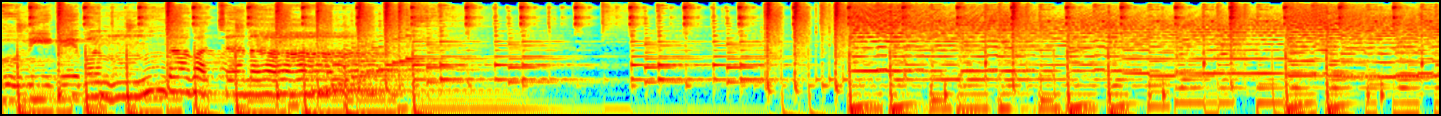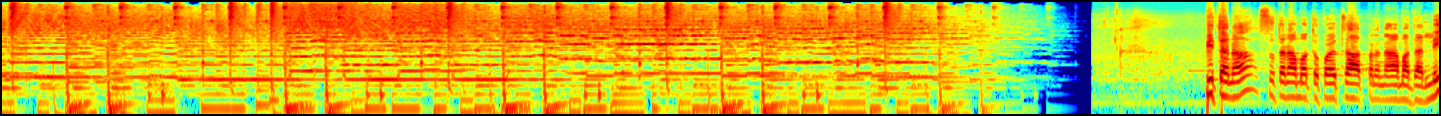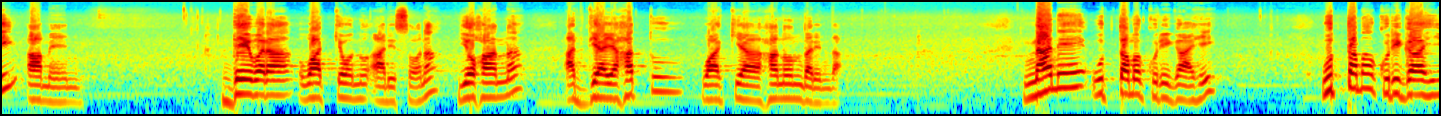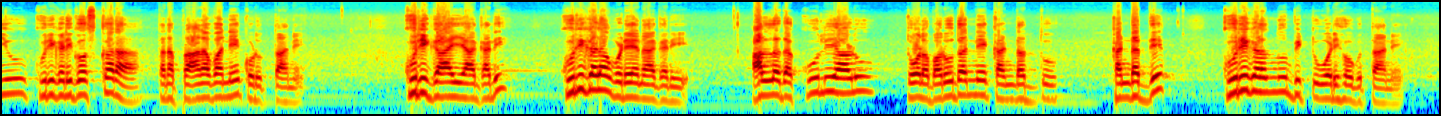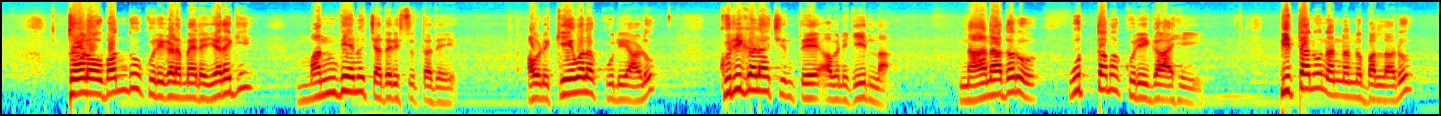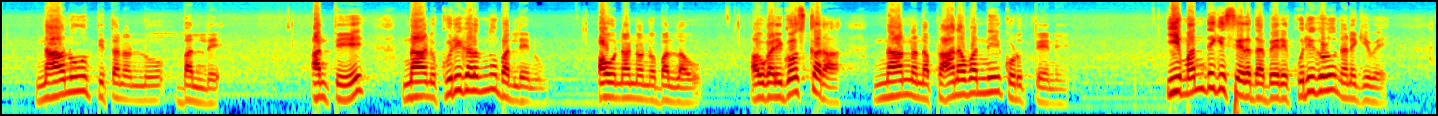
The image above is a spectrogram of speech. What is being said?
ಭೂಮಿಗೆ ಬಂದ ವಚನ. ಪಿತನ ಸುತನ ಮತ್ತು ಪವಿತ್ರಾತ್ಮನ ನಾಮದಲ್ಲಿ ಆಮೇನ್. ದೇವರ ವಾಕ್ಯವನ್ನು ಆಲಿಸೋಣ. ಯೋಹಾನ್ನ ಅಧ್ಯಾಯ ಹತ್ತು, ವಾಕ್ಯ ಹನ್ನೊಂದರಿಂದ. ನಾನೇ ಉತ್ತಮ ಕುರಿಗಾಹಿ. ಉತ್ತಮ ಕುರಿಗಾಹಿಯು ಕುರಿಗಳಿಗೋಸ್ಕರ ತನ್ನ ಪ್ರಾಣವನ್ನೇ ಕೊಡುತ್ತಾನೆ. ಕುರಿಗಾಯಿಯಾಗಲಿ ಕುರಿಗಳ ಒಡೆಯನಾಗಲಿ, ಅಲ್ಲದ ಕೂಲಿಯಾಳು ತೋಳ ಬರುವುದನ್ನೇ ಕಂಡದ್ದು, ಕಂಡದ್ದೇ ಕುರಿಗಳನ್ನು ಬಿಟ್ಟು ಓಡಿ ಹೋಗುತ್ತಾನೆ ತೋಳವು ಬಂದು ಕುರಿಗಳ ಮೇಲೆ ಎರಗಿ ಮಂದೆಯನ್ನು ಚದರಿಸುತ್ತದೆ. ಅವನು ಕೇವಲ ಕೂಲಿಯಾಳು, ಕುರಿಗಳ ಚಿಂತೆ ಅವನಿಗೆ ಇಲ್ಲ. ನಾನಾದರೂ ಉತ್ತಮ ಕುರಿಗಾಹಿ. ಪಿತನು ನನ್ನನ್ನು ಬಲ್ಲರು, ನಾನೂ ಪಿತನನ್ನು ಬಲ್ಲೆ. ಅಂತೆಯೇ ನಾನು ಕುರಿಗಳನ್ನು ಬಲ್ಲೆನು, ಅವು ನನ್ನನ್ನು ಬಲ್ಲವು. ಅವುಗಳಿಗೋಸ್ಕರ ನಾನು ನನ್ನ ಪ್ರಾಣವನ್ನೇ ಕೊಡುತ್ತೇನೆ. ಈ ಮಂದಿಗೆ ಸೇರದ ಬೇರೆ ಕುರಿಗಳು ನನಗಿವೆ.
